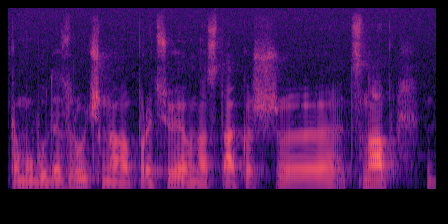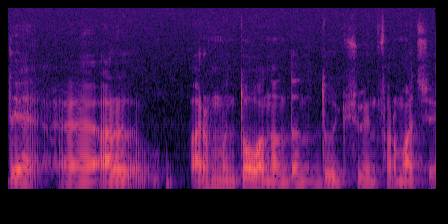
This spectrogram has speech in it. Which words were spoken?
кому буде зручно, працює у нас також е, ЦНАП, де е, аргументовано дадуть цю інформацію.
